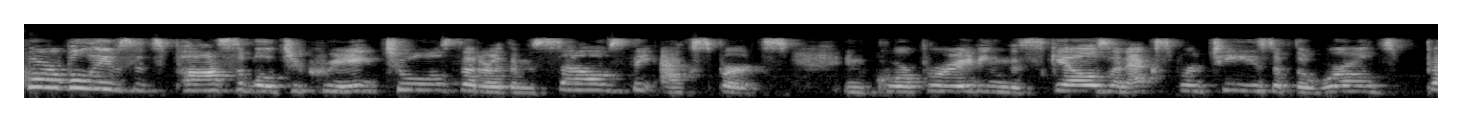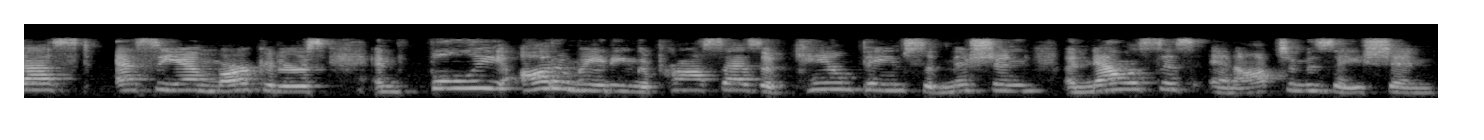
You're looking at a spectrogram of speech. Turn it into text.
AdCore believes it's possible to create tools that are themselves the experts, incorporating the skills and expertise of the world's best SEM marketers and fully automating the process of campaign submission, analysis, and optimization.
